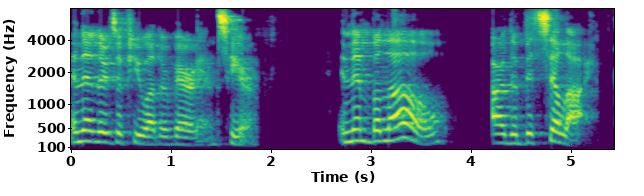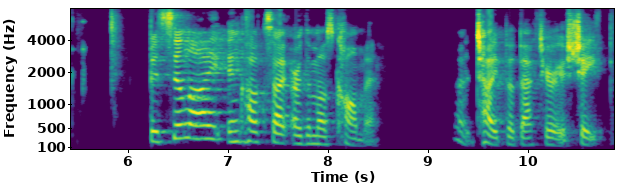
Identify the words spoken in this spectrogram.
And then there's a few other variants here. And then below are the bacilli. Bacilli and cocci are the most common uh, type of bacteria shape.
